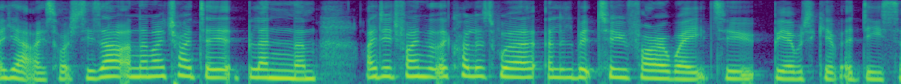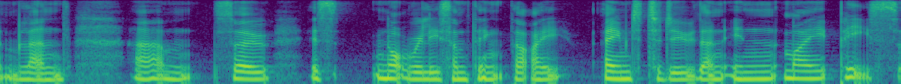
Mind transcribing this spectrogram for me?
yeah, I swatched these out and then I tried to blend them. I did find that the colours were a little bit too far away to be able to give a decent blend. Um, so it's not really something that I aimed to do then in my piece.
